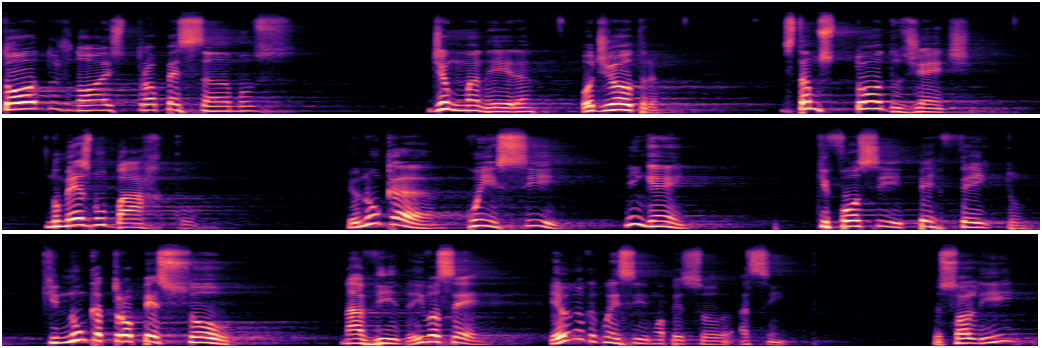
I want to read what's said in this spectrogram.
Todos nós tropeçamos de uma maneira ou de outra. Estamos todos, gente, no mesmo barco. Eu nunca conheci ninguém que fosse perfeito, que nunca tropeçou na vida. E você? Eu nunca conheci uma pessoa assim. Eu só li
